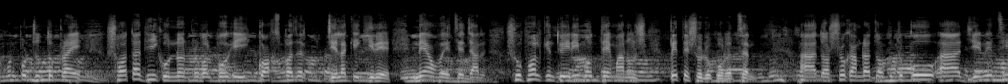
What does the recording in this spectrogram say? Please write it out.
এখন পর্যন্ত প্রায় শতাধিক উন্নয়ন প্রকল্প এই কক্সবাজার জেলাকে ঘিরে নেওয়া হয়েছে, যার সুফল কিন্তু এরই মধ্যে মানুষ পেতে শুরু করেছেন। দর্শক, আমরা যতটুকু জেনেছি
